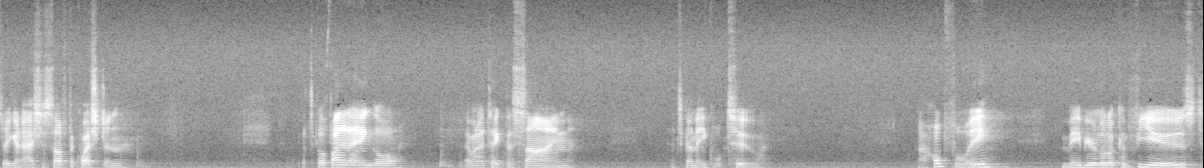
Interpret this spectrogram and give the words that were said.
So you're going to ask yourself the question, let's go find an angle that when I take the sine, it's going to equal 2. Now, hopefully, maybe you're a little confused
